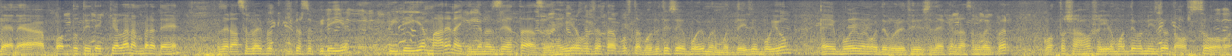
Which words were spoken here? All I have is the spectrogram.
দেখেন আহ, পদ্ধতি দেখে গেলেন আমরা দেখেন যে রাসেল ভাইপার কি করছে পিডাইয়া পিডাইয়া মারে নাই কিন্তু জেতা আছে। এই জেতা অবস্থা ভরে থইছে বয়মের মধ্যে। এই যে বয়ম এই বয়মের মধ্যে ভরে থইছে। দেখেন রাসেল ভাইপার কত সাহস এর মধ্যে নিজেও আবার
